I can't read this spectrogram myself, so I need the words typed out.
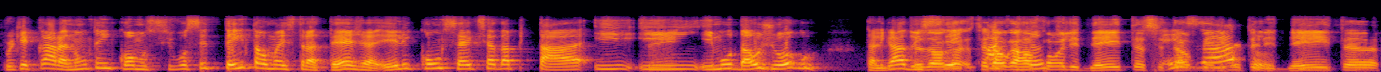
Porque, cara, não tem como. Se você tenta uma estratégia, ele consegue se adaptar e, e, e mudar o jogo, tá ligado? E Você dá, você dá o garrafão, ele deita, você dá o Exato. perímetro, ele deita.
